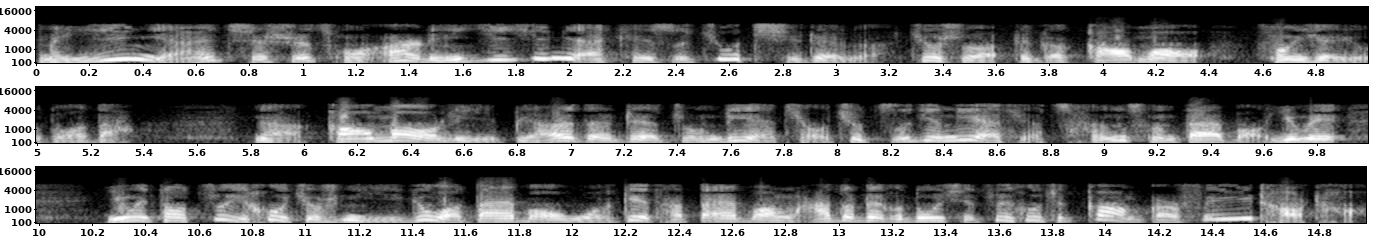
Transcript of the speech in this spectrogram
每一年其实从二零一一年开始就提这个，就说这个钢贸风险有多大。那钢贸里边的这种链条，就资金链条层层担保，因为因为到最后就是你给我担保，我给他担保，拿到这个东西，最后这杠杆非常长，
